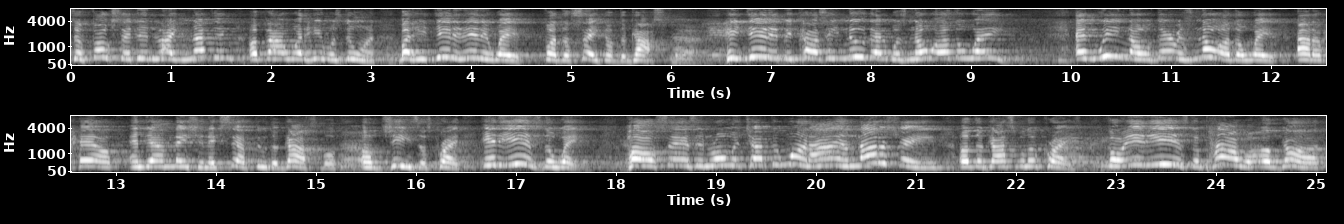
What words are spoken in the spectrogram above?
to folks that didn't like nothing about what he was doing, but he did it anyway for the sake of the gospel. He did it because he knew there was no other way. And we know there is no other way out of hell and damnation except through the gospel of Jesus Christ. It is the way. Paul says in Romans chapter 1, I am not ashamed of the gospel of Christ, for it is the power of God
